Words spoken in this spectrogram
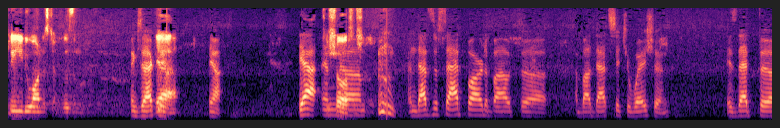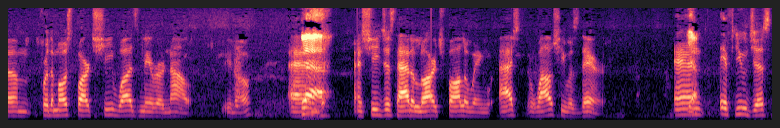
really do honest journalism. Exactly. Yeah. Yeah. Yeah, and sure, um, sure. and that's the sad part about uh, about that situation, is that um, for the most part she was Mirror now, you know, and yeah. and she just had a large following as while she was there, and yeah. if you just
